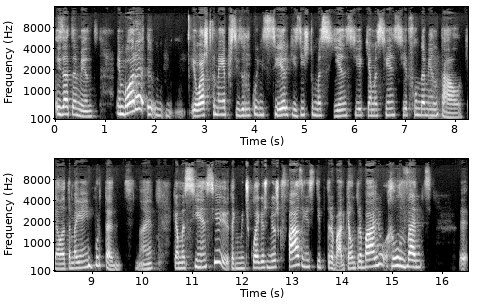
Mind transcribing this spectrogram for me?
Exatamente. Embora eh, eu acho que também é preciso reconhecer que existe uma ciência que é uma ciência fundamental, que ela também é importante, não é? Que é uma ciência, eu tenho muitos colegas meus que fazem esse tipo de trabalho, que é um trabalho relevante, eh,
